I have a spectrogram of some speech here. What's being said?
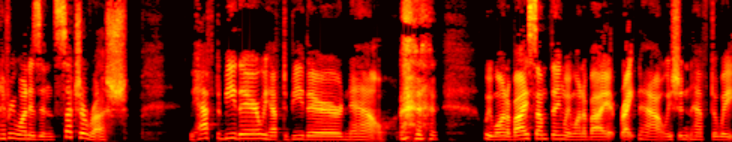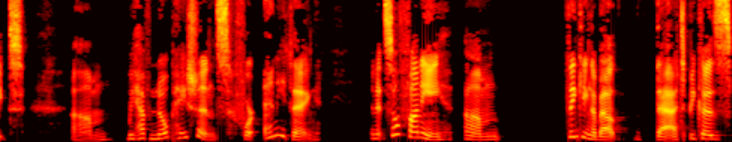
everyone is in such a rush. We have to be there. We have to be there now. we want to buy something. We want to buy it right now. We shouldn't have to wait. Um, we have no patience for anything. And it's so funny um, thinking about that because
